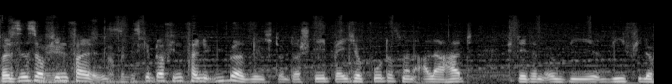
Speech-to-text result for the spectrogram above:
Weil es ist auf nee, jeden Fall, es, es gibt auf jeden Fall eine Übersicht und da steht, welche Fotos man alle hat. Steht dann irgendwie, wie viele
